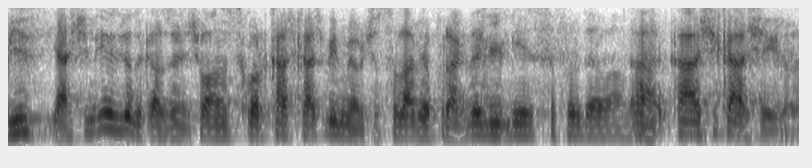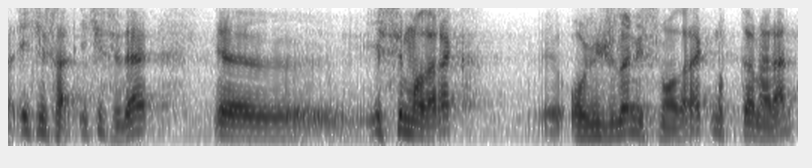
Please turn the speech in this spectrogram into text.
biz ya şimdi izliyorduk az önce şu an skor kaç kaç bilmiyorum. Şu Slavia Prag'da Lille 1-0 devam. Ha, karşı karşıya geliyorlar. İkisi, ikisi de e, isim olarak, oyuncuların ismi olarak muhtemelen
